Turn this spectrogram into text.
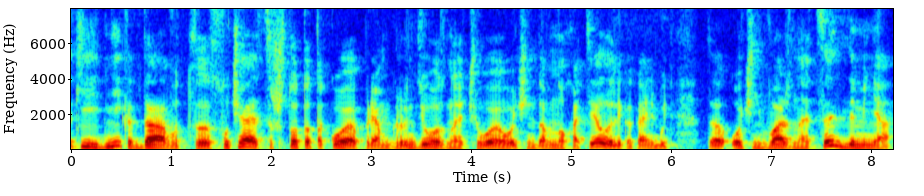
такие дни, когда вот э, случается что-то такое прям грандиозное, чего я очень давно хотел, или какая-нибудь э, очень важная цель для меня,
